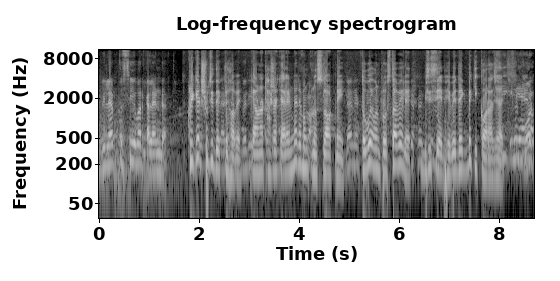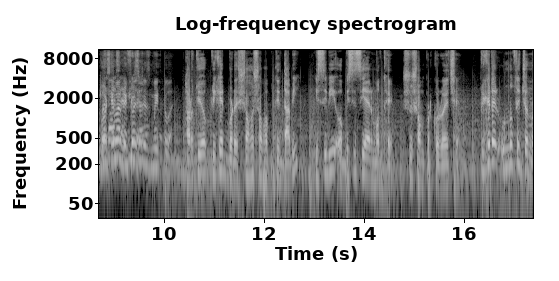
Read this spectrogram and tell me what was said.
We'll have to see our calendar. Cricket সূচি দেখতে হবে কেননা ঠাসা ক্যালেন্ডার এবং কোনো স্লট নেই তবু এমন প্রস্তাব এলে বিসিসিআই ভেবে দেখবে কি করা যায়. ভারতীয় ক্রিকেট বোর্ডের সহসভাপতির দাবি পিসিবি ও বিসিসিআই এর মধ্যে সুসম্পর্ক রয়েছে ক্রিকেটের উন্নতির জন্য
